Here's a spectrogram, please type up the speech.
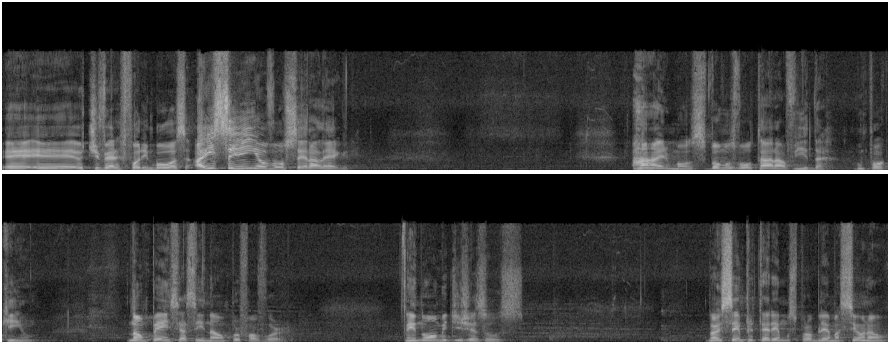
é, eu tiver forem boas, aí sim eu vou ser alegre. Ah, irmãos, vamos voltar à vida um pouquinho. Não pense assim, não, por favor. Em nome de Jesus. Nós sempre teremos problemas, sim ou não?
